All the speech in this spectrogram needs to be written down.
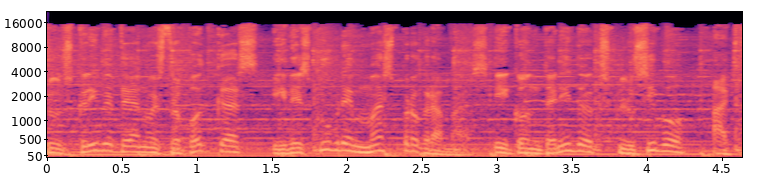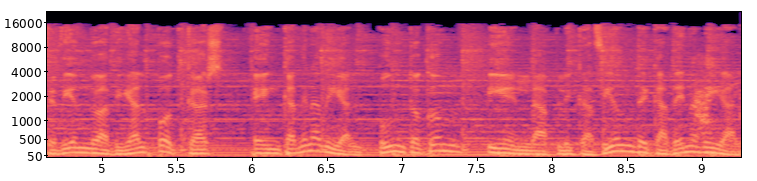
Suscríbete a nuestro podcast y descubre más programas y contenido exclusivo accediendo a Dial Podcast en cadenadial.com y en la aplicación de Cadena Dial.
